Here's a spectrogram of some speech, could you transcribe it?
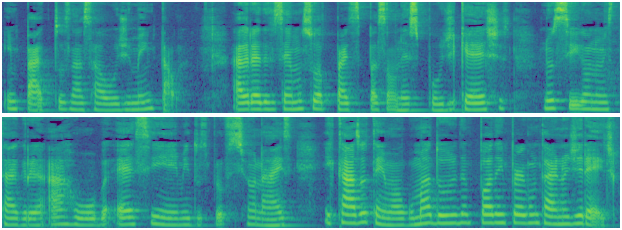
impactos na saúde mental. Agradecemos sua participação nesse podcast. Nos sigam no Instagram, arroba SM dos Profissionais. E caso tenham alguma dúvida, podem perguntar no direct.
